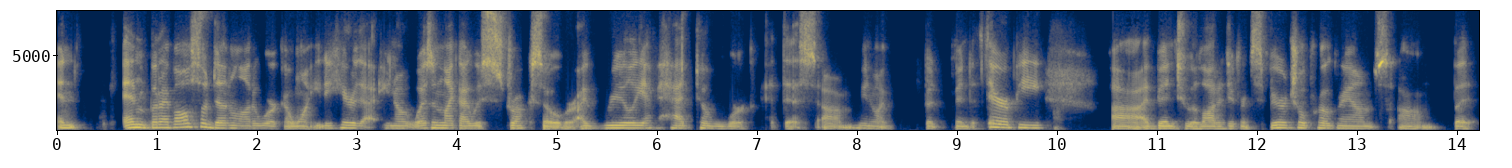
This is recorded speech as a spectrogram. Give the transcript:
and and but I've also done a lot of work. I want you to hear that. You know, it wasn't like I was struck sober. I really have had to work at this. Um, you know, I've been to therapy. Uh, I've been to a lot of different spiritual programs, um, but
